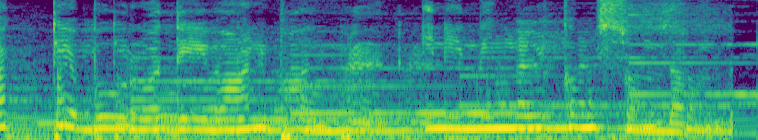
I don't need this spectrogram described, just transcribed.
അത്യപൂർവ ദൈവാനുഭവങ്ങൾ ഇനി നിങ്ങൾക്കും സ്വന്തം.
